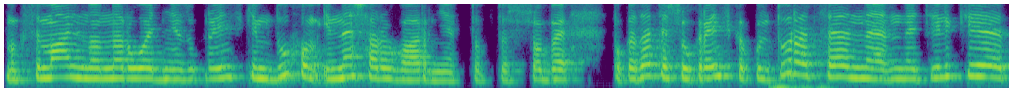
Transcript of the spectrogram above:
максимально народні з українським духом і не шароварні. Тобто, щоб показати, що українська культура це не, не тільки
